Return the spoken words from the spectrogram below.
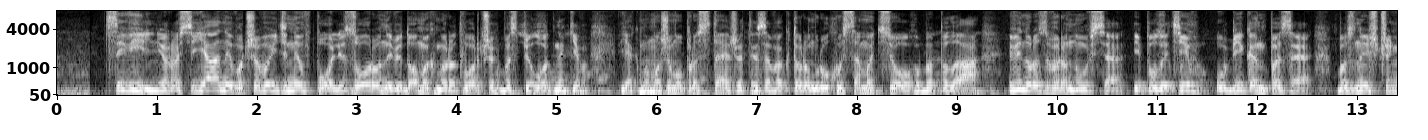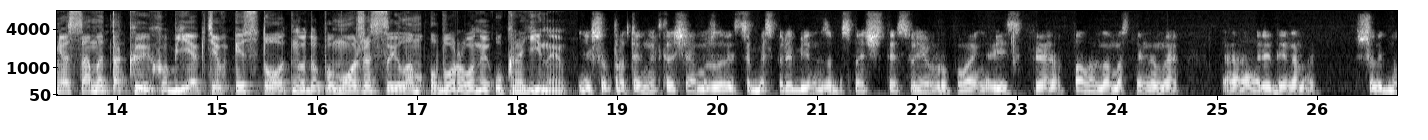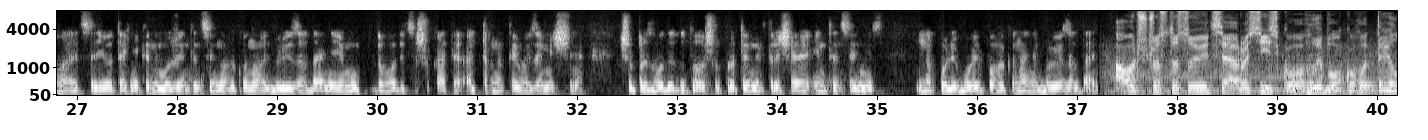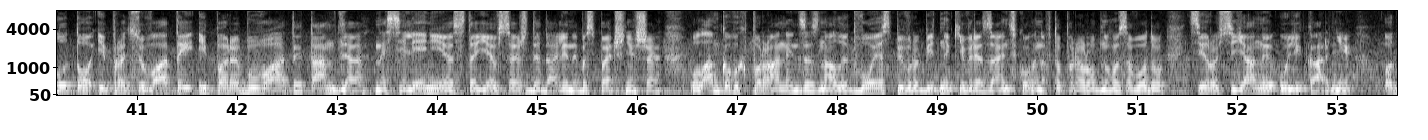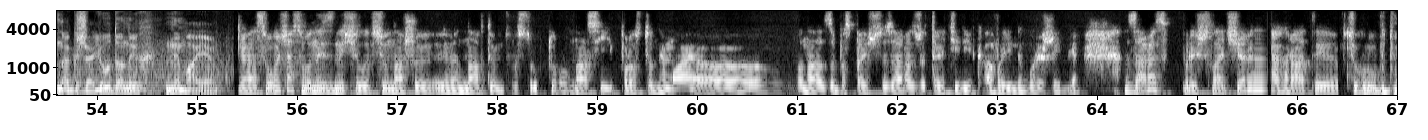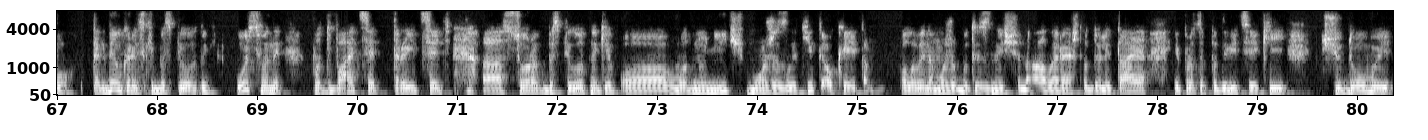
Цивільні росіяни, вочевидь, не в полі зору невідомих миротворчих безпілотників. Як ми можемо простежити за вектором руху саме цього БПЛА, він розвернувся і полетів у бік НПЗ, бо знищення саме таких об'єктів істотно допоможе силам оборони України. Якщо противник втрачає можливість безперебійно забезпечити своє угрупування військ е, паливно-мастильними е, рідинами, що відбувається? Його техніка не може інтенсивно виконувати бойові завдання, йому доводиться шукати альтернативу і заміщення, що призводить до того, що противник втрачає інтенсивність на полі бою по виконанню бойових завдань. А от що стосується російського глибокого тилу, то і працювати, і перебувати там для населення стає все ж дедалі небезпечніше. Уламкових поранень зазнали двоє співробітників Рязанського нафтопереробного заводу. Ці росіяни у лікарні. Однак жалю до них немає. Е, Свого часу вони знищили всю нашу е, нафтову інфраструктуру. У нас її просто немає. Е, Вона забезпечується зараз вже третій рік аварійному режимі. Зараз прийшла черга грати в цю гру вдвох. Так де українські безпілотники? Ось вони по 20, 30, а, 40 безпілотників в одну ніч може злетіти. Окей, там половина може бути знищена, але решта долітає. І просто подивіться, який чудовий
